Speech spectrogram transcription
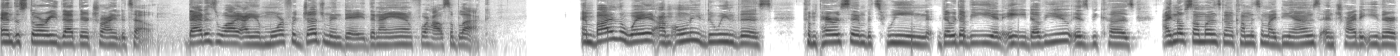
and the story that they're trying to tell. That is why I am more for Judgment Day than I am for House of Black. And by the way, I'm only doing this comparison between WWE and AEW is because I know someone's going to come into my DMs and try to either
